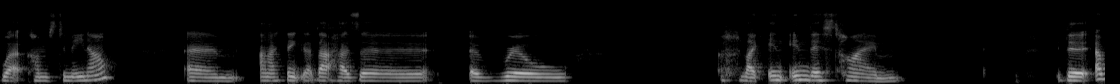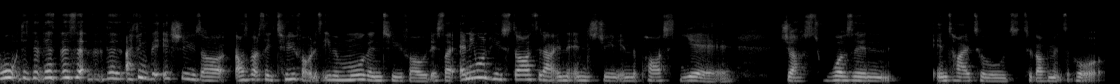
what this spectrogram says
work comes to me now um and i think that that has a a real like in in this time the I will, there's, there's, there's, I think the issues are I was about to say twofold. It's even more than twofold. It's like anyone who started out in the industry in the past year just wasn't entitled to government support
